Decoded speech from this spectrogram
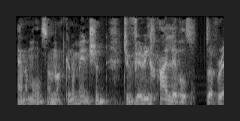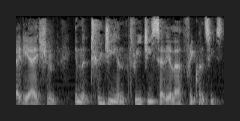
animals, I'm not going to mention, to very high levels of radiation in the 2G and 3G cellular frequencies.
